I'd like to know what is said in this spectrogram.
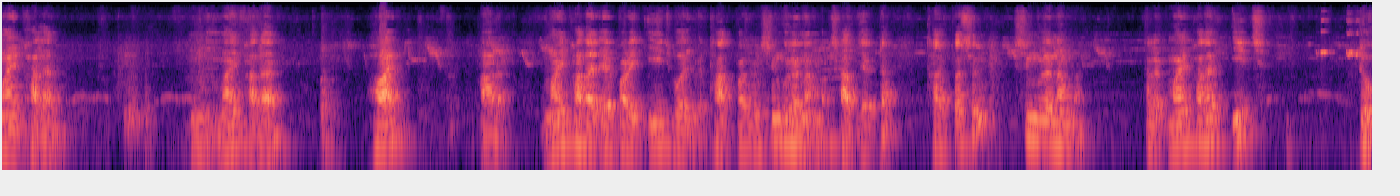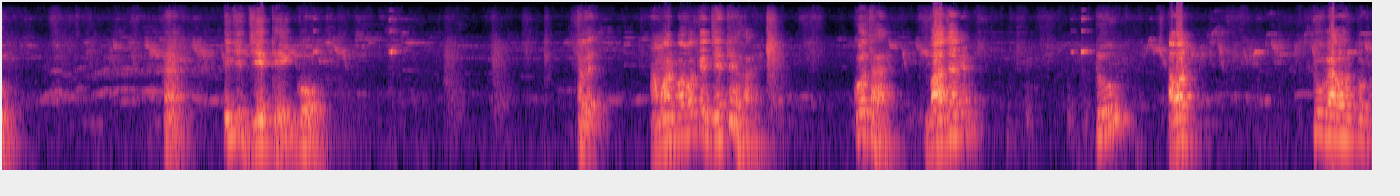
my father my father হয়। আর মাই ফাদার, এরপরে ইজ বলবে থার্ড পার্সন সিঙ্গুলার নাম্বার সাবজেক্টটা থার্ড পার্সন সিঙ্গুলার নাম্বার তাহলে মাই ফাদার ইজ টু। হ্যাঁ এই যে যেতে, গো। তাহলে আমার বাবাকে যেতে হয়। কোথায়? বাজারে। টু, আবার টু ব্যবহার করব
